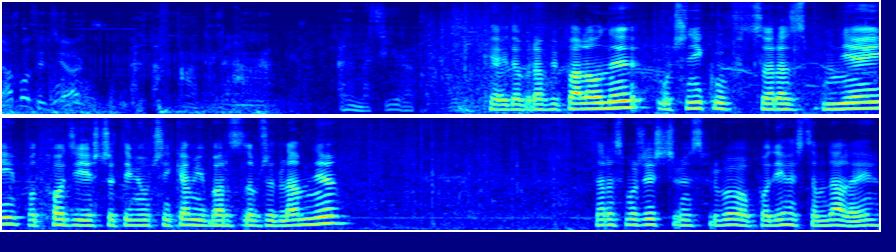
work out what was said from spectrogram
Na pozycjach. Okej, okay, dobra, wypalony. Łuczników coraz mniej. Podchodzi jeszcze tymi łucznikami bardzo dobrze dla mnie. Zaraz może jeszcze bym spróbował podjechać tam dalej.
